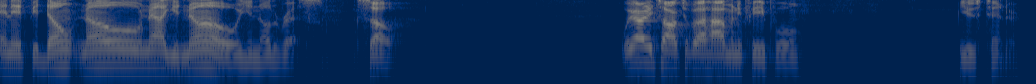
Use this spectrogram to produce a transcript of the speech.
And if you don't know, now you know, you know the rest. So, we already talked about how many people use Tinder.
